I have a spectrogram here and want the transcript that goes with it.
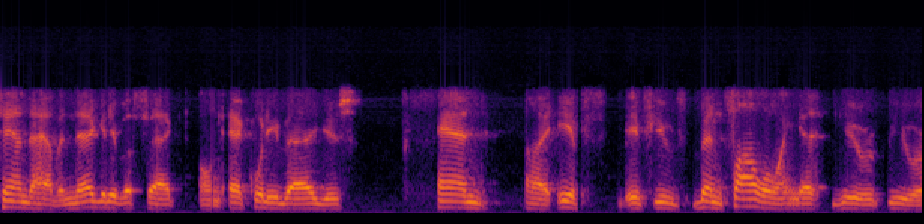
tend to have a negative effect on equity values, and uh, if if you've been following it, you're you're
